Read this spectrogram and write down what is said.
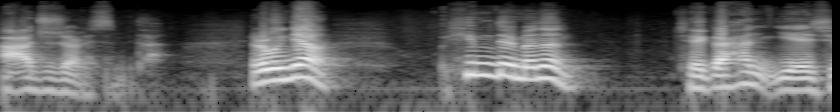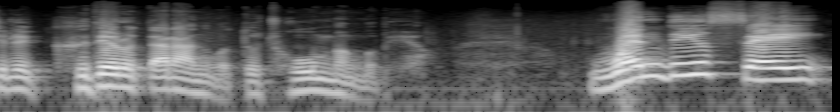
아주 잘했습니다. 여러분 그냥 힘들면은 제가 한 예시를 그대로 따라하는 것도 좋은 방법이에요. When do you say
